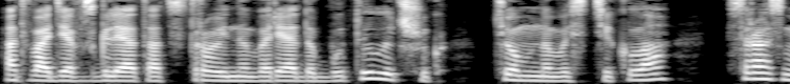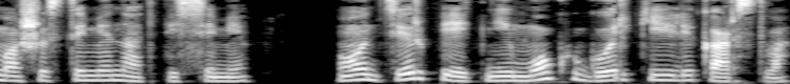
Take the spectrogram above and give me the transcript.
отводя взгляд от стройного ряда бутылочек темного стекла с размашистыми надписями. Он терпеть не мог горькие лекарства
